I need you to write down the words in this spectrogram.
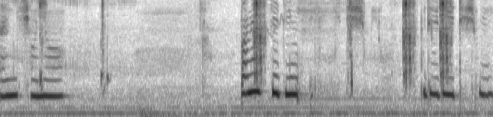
Ben sana... Bana istediğin yetişmiyor. Bu da yetişmiyor.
